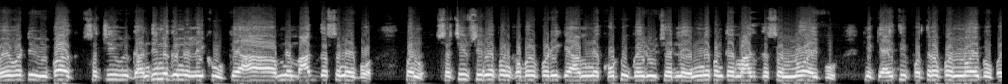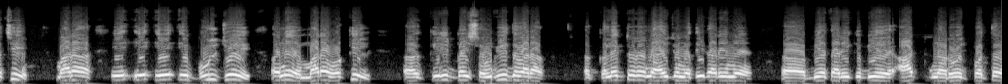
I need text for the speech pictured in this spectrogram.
વહીવટી વિભાગ સચિવ ગાંધીનગરને લખ્યું કે આ અમને માર્ગદર્શન આપ્યો. પણ સચિવશ્રીને પણ ખબર પડી કે આમને ખોટું કર્યું છે, એટલે એમને પણ કંઈ માર્ગદર્શન ન આપ્યું, કે ક્યાંયથી પત્ર પણ ન આપ્યું. પછી મારા એ એ ભૂલ જોઈ અને મારા વકીલ કિરીટભાઈ સંઘવી દ્વારા કલેક્ટર અને આયોજન અધિકારીને બે તારીખે બે આઠના રોજ પત્ર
